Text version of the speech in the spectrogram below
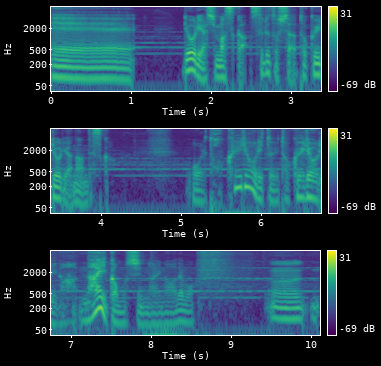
えー、料理はしますか？するとしたら得意料理は何ですか？俺、得意料理という得意料理な、ないかもしんないな。でも、うん、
